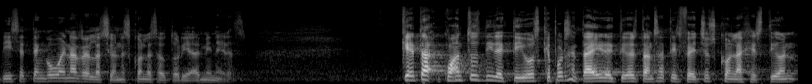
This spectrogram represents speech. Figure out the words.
dice, tengo buenas relaciones con las autoridades mineras. ¿Qué ¿Cuántos directivos, qué porcentaje de directivos están satisfechos con la gestión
